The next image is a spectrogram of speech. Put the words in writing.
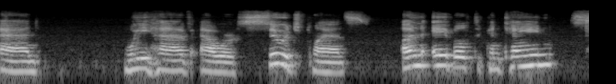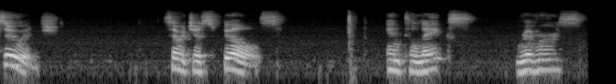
and we have our sewage plants unable to contain sewage. So it just spills into lakes, rivers,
